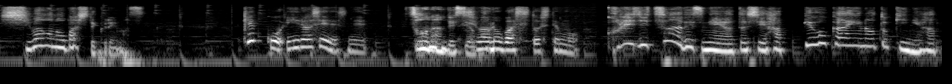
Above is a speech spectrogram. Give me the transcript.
シワを伸ばしてくれます。結構いいらしいですね。そうなんですよ。シワ伸ばしとしても。これ実はですね私発表会の時に発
